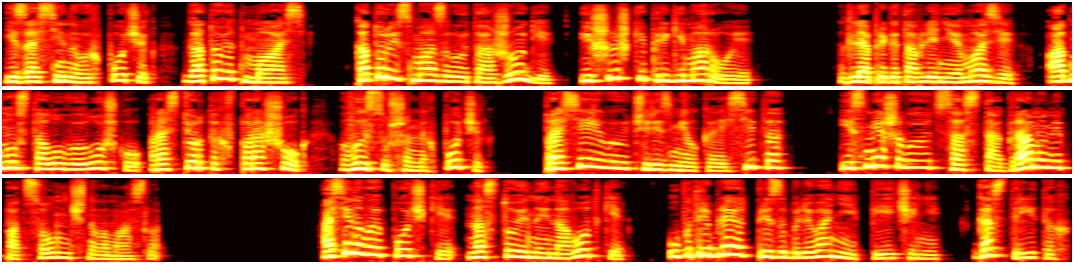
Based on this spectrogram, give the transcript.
Из осиновых почек готовят мазь, которой смазывают ожоги и шишки при геморрое. Для приготовления мази одну столовую ложку растертых в порошок высушенных почек просеивают через мелкое сито и смешивают со 100 граммами подсолнечного масла. Осиновые почки, настоянные на водке, употребляют при заболевании печени, гастритах,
